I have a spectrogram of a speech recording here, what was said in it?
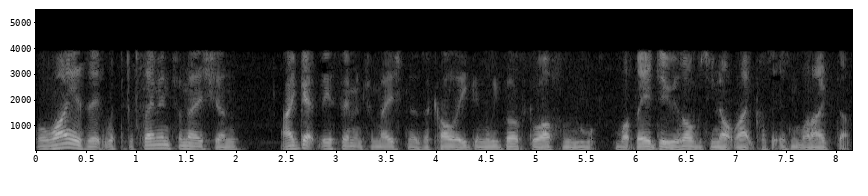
well, why is it with the same information? I get the same information as a colleague, and we both go off, and what they do is obviously not right because it isn't what I've done.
